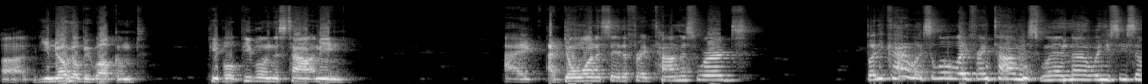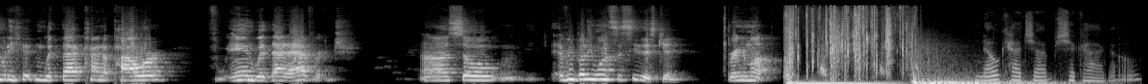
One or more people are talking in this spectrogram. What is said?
Uh, you know he'll be welcomed. People, people in this town, I mean, I, I don't want to say the Frank Thomas words, but he kind of looks a little like Frank Thomas when, uh, when you see somebody hitting with that kind of power and with that average. Uh, so everybody wants to see this kid. Bring him up. No Ketchup Chicago.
